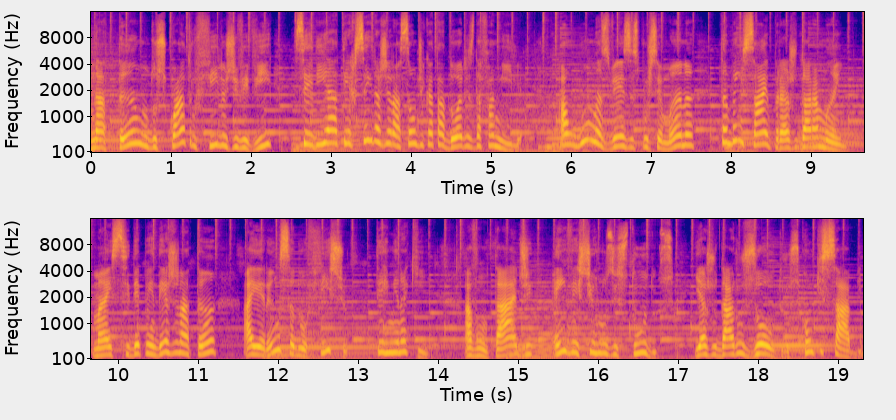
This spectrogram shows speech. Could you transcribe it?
Natan, um dos quatro filhos de Vivi, seria a terceira geração de catadores da família. Algumas vezes por semana também sai para ajudar a mãe, mas se depender de Natan, a herança do ofício termina aqui. A vontade é investir nos estudos e ajudar os outros com o que sabe,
